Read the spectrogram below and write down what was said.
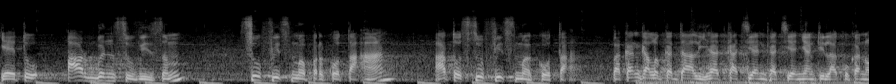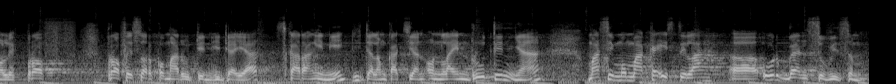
yaitu urban sufism, sufisme perkotaan atau sufisme kota. Bahkan kalau kita lihat kajian-kajian yang dilakukan oleh Prof. Profesor Komarudin Hidayat sekarang ini di dalam kajian online rutinnya masih memakai istilah uh, urban sufism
